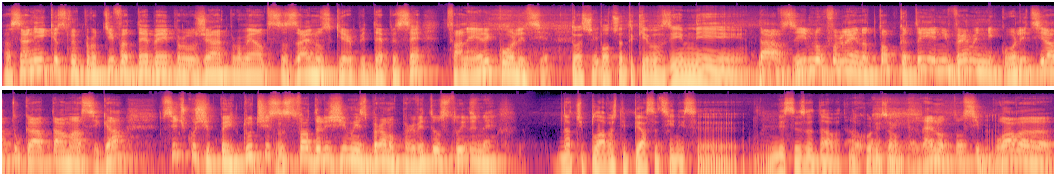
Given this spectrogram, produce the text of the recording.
а сега ние като сме против АДБ и продължаваме промяната с заедно с ГЕРБ и ДПС, това не е ли коалиция? Тоест ще почнат такива взаимни... Да, взаимно хвърляне на топката и едни временни коалиции, а тук, а там, а сега. Всичко ще приключи с това дали ще има избрано правителство или не. Значи плаващи пясъци ни се, ни се задават на хоризонта. Лено, то си плава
